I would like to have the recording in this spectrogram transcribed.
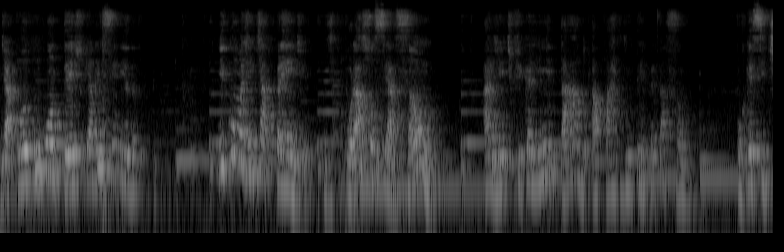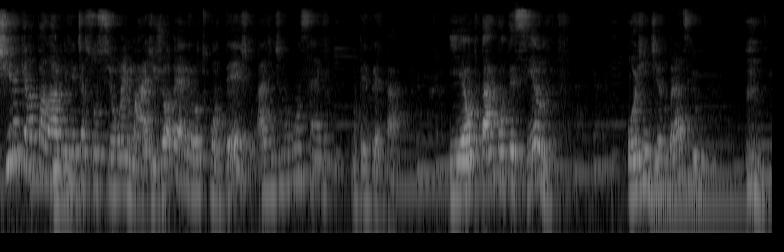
de acordo com o contexto que ela é inserida. E como a gente aprende por associação, a gente fica limitado à parte de interpretação. Porque se tira aquela palavra que a gente associou uma imagem e joga ela em outro contexto, a gente não consegue interpretar. E é o que está acontecendo hoje em dia no Brasil.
